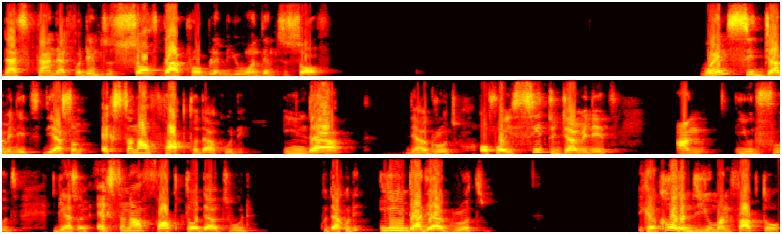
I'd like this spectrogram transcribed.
that standard, for them to solve that problem you want them to solve. When seed germinates, there are some external factors that could hinder their growth. Or for a seed to germinate and yield fruit, there are some external factor that would that could hinder their growth. You can call them the human factor.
